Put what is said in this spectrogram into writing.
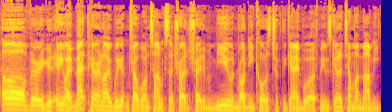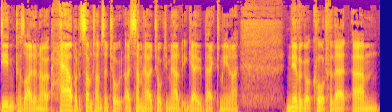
Oh, very good. Anyway, Matt Perry and I, we got in trouble one time because I tried to trade him a Mew, and Rodney Cordes took the Game Boy off me. He was going to tell my mum he didn't because I don't know how, but sometimes I talked, I somehow I talked him out of it. He gave it back to me, and I never got caught for that. Um,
